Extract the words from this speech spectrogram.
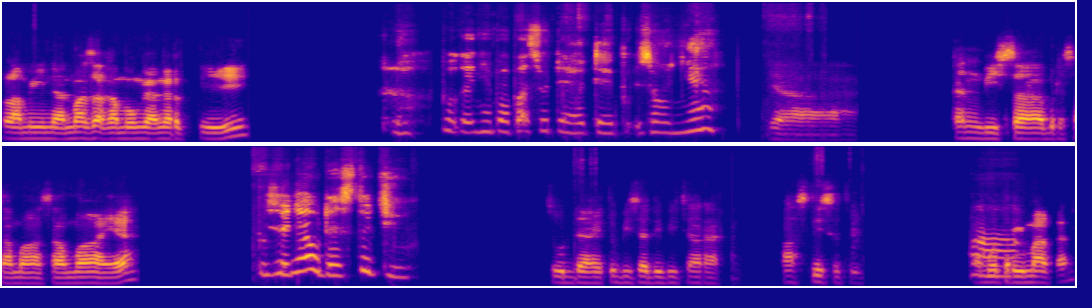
pelaminan. Masa kamu nggak ngerti? Loh, bukannya Bapak sudah ada Bu Sonya? Ya kan bisa bersama-sama ya. Bu Sonya udah setuju. Sudah itu bisa dibicarakan. Pasti setuju. Kamu Ah. terima kan?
